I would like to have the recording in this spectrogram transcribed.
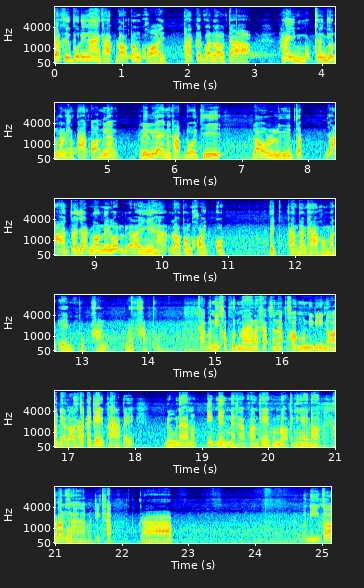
ก็คือพูดง่ายๆครับ เราต้องคอยถ้าเกิดว่าเราจะ ให้เครื่องยนต์มันสตาร์ทต่อเนื่องเรื่อยๆนะครับ โดยที่เราหรือจะอยากจะอยากนอนในรถหรืออะไรอย่างงี้ฮะ เราต้องคอยกดปิดการตั้งค่าของมันเองทุกครั้งนะครับผม ครับวันนี้ขอบคุณมากนะครับสำหรับข้อมูลดีๆเนาะเดี๋ยวเราครับจะให้พี่เอกพาไปดูหน้ารถนิดนึงนะครับ ความเท่ความหล่อเป็นยังไงเนาะครับผมนะสวัสดีครับครับ วันนี้ก็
